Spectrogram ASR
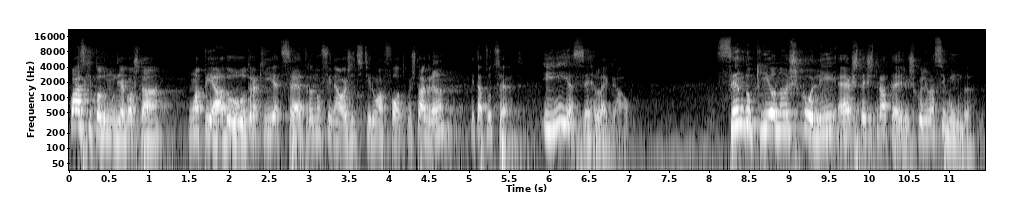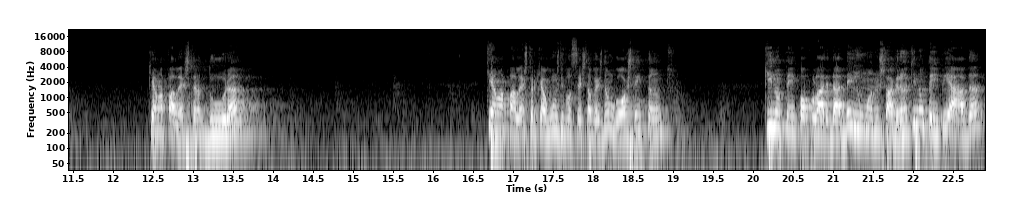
Quase que todo mundo ia gostar, uma piada ou outra aqui, etc. No final a gente tira uma foto para o Instagram e tá tudo certo. E ia ser legal. Sendo que eu não escolhi esta estratégia, escolhi uma segunda, que é uma palestra dura, que é uma palestra que alguns de vocês talvez não gostem tanto, que não tem popularidade nenhuma no Instagram, que não tem piada,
